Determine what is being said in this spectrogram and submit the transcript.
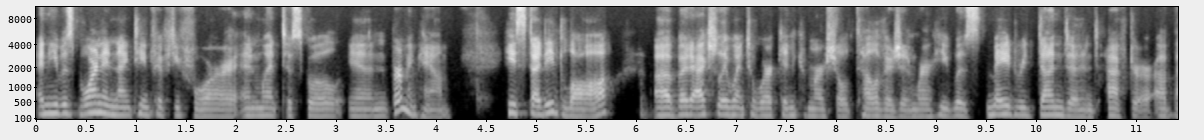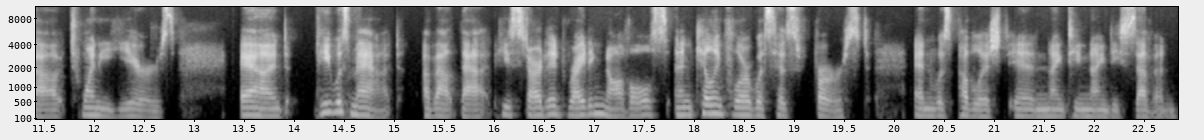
and he was born in 1954 and went to school in Birmingham. He studied law, uh, but actually went to work in commercial television, where he was made redundant after about 20 years. And he was mad about that. He started writing novels, and Killing Floor was his first and was published in 1997.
